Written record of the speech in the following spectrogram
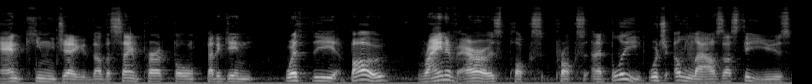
and Keenly Jagged. They're the same perk pool, but again, with the bow, Rain of Arrows procs, procs a bleed, which allows us to use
